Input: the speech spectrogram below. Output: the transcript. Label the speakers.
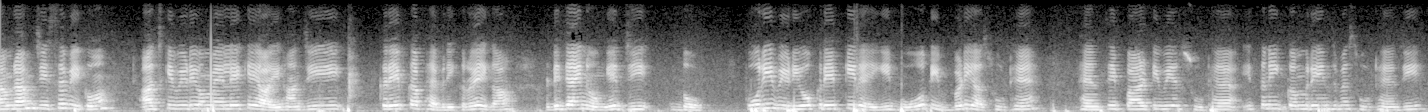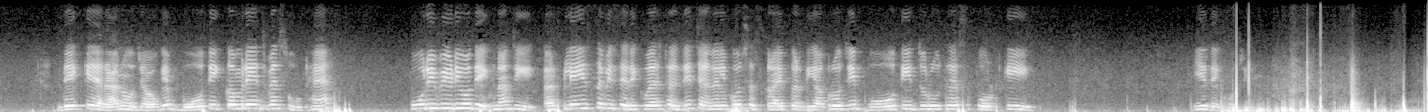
Speaker 1: राम राम जी सभी को। आज की वीडियो में लेके आई हाँ जी, क्रेप का फैब्रिक रहेगा, डिज़ाइन होंगे जी दो। पूरी वीडियो क्रेप की रहेगी, बहुत ही बढ़िया सूट है, फैंसी पार्टी वेयर सूट है, इतनी कम रेंज में सूट हैं जी। देख के हैरान हो जाओगे, बहुत ही कम रेंज में सूट हैं। पूरी वीडियो देखना जी, और प्लीज़ सभी से रिक्वेस्ट है जी चैनल को सब्सक्राइब कर दिया करो जी, बहुत ही ज़रूरत है सपोर्ट की। ये देखो जी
